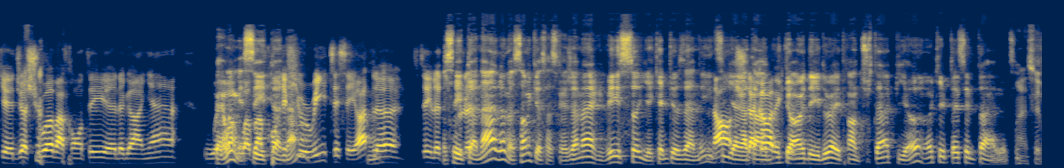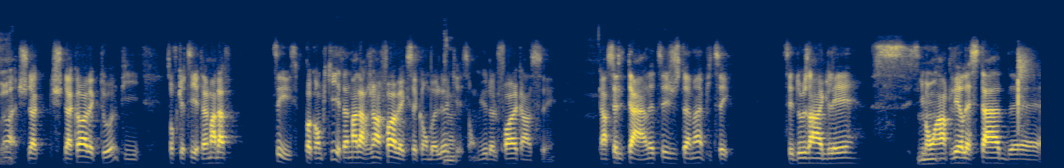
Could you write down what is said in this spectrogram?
que Joshua va affronter euh, le gagnant ou ben ouais, va, affronter Fury. Tu sais, c'est hot, là. C'est étonnant, là, il me semble que ça serait jamais arrivé, ça, il y a quelques années. Non, il aurait attendu qu'un des deux ait 38 ans, puis ah, OK, peut-être c'est le temps. Là, ouais, je suis d'accord avec toi, puis sauf que, tu sais, il y a tellement d'argent. c'est pas compliqué, il y a tellement d'argent à faire avec ce combat-là qu'ils sont mieux de le faire quand c'est quand c'est le temps, là, justement. Puis, tu sais, ces deux Anglais, ils vont mm. remplir le stade. Euh,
